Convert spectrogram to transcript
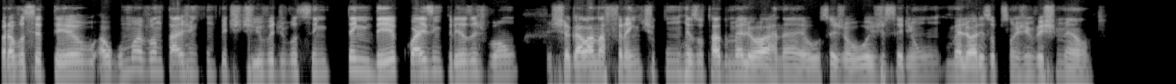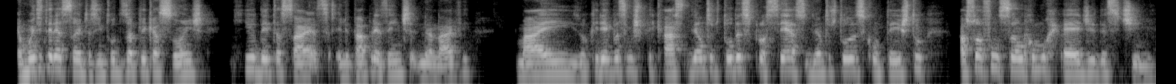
para você ter alguma vantagem competitiva de você entender quais empresas vão chegar lá na frente com um resultado melhor, né? Ou seja, hoje seriam melhores opções de investimento. É muito interessante assim todas as aplicações que o data science ele está presente na nave, mas eu queria que você me explicasse dentro de todo esse processo, dentro de todo esse contexto, a sua função como head desse time.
